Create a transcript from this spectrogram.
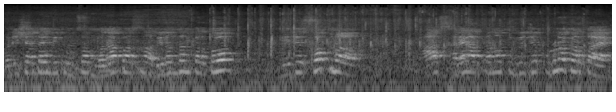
मनीषाताई मी तुमचं मनापासून अभिनंदन करतो. हे जे स्वप्न आज खऱ्या अर्थानं तुम्ही जे पूर्ण करताय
